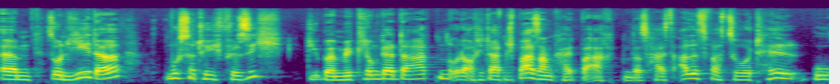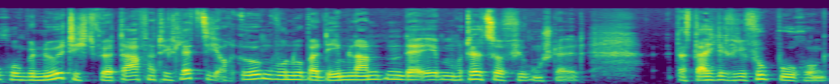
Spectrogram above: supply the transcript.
Ähm, so, und jeder muss natürlich für sich die Übermittlung der Daten oder auch die Datensparsamkeit beachten. Das heißt, alles, was zur Hotelbuchung benötigt wird, darf natürlich letztlich auch irgendwo nur bei dem landen, der eben Hotel zur Verfügung stellt. Das gleiche gilt für die Flugbuchung.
